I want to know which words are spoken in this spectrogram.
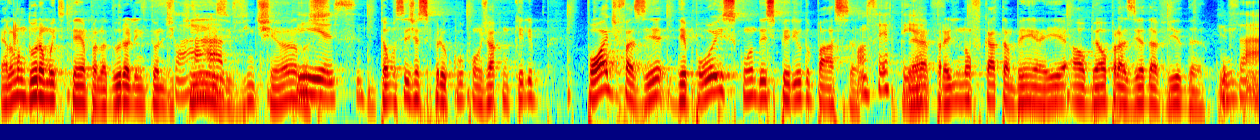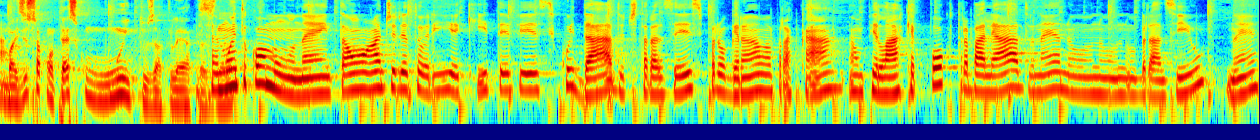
ela não dura muito tempo, ela dura ali em torno de Exato. 15, 20 anos. Isso. Então vocês já se preocupam já com o que ele pode fazer depois, quando esse período passa. Com certeza. Né, Para ele não ficar também aí ao bel prazer da vida. Exato. Mas isso acontece com muitos atletas. Isso é né? é muito comum, né? Então a diretoria aqui teve esse cuidado de trazer esse programa para cá. É um pilar que é pouco trabalhado, né, no, no, no Brasil, né,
